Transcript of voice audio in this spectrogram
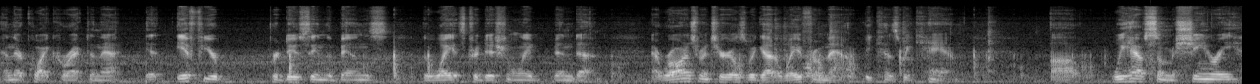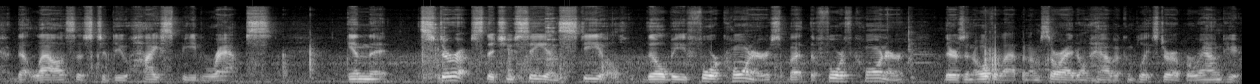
and they're quite correct in that. It, if you're producing the bends the way it's traditionally been done. At Raw Energy Materials, we got away from that because we can. Uh, we have some machinery that allows us to do high-speed wraps. In the stirrups that you see in steel, there'll be four corners, but the fourth corner, there's an overlap, and I'm sorry I don't have a complete stirrup around here,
